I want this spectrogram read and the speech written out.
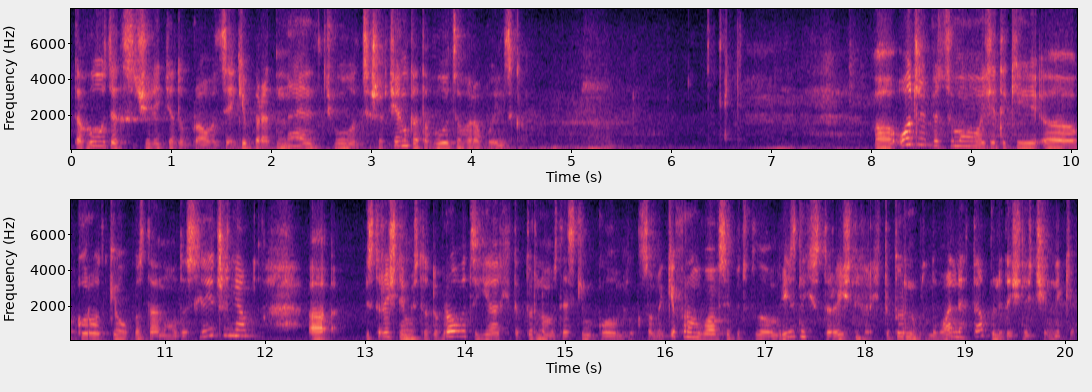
та вулиця Тисячоліття Дубровиця, які перетинають вулиці Шевченка та вулиця Воробинська. Е, Отже, підсумовуючи такий е, короткий опис даного дослідження, е, історичне місто Дубровиця є архітектурно-мистецьким комплексом, який формувався під впливом різних історичних, архітектурно-планувальних та політичних чинників.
